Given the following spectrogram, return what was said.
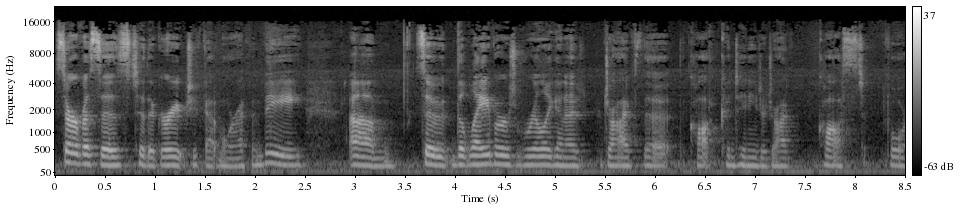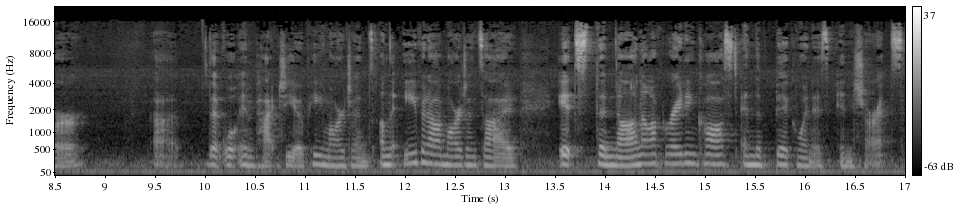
services to the groups. You've got more F and B. Um, so the labor is really going to drive the, the continue to drive cost for uh, that will impact GOP margins. On the EBITDA margin side, it's the non operating cost, and the big one is insurance.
